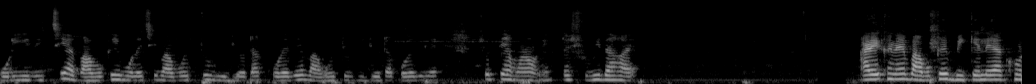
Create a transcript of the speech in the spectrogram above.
পড়িয়ে দিচ্ছি। আর বাবুকেই বলেছি, বাবু, একটু ভিডিওটা করে দে। বাবু একটু ভিডিওটা করে দিলে সত্যি আমার অনেকটা সুবিধা হয়। আর এখানে বাবুকে বিকেলে এখন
